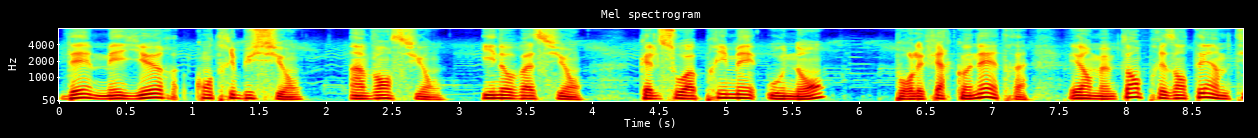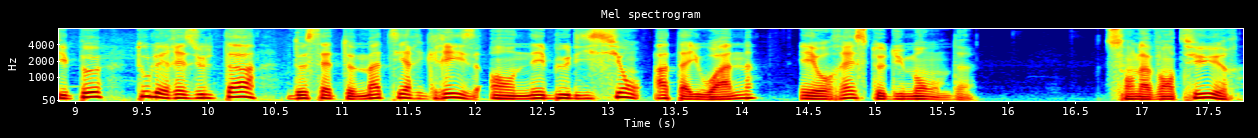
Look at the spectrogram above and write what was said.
des meilleures contributions, inventions, innovations, qu'elles soient primées ou non, pour les faire connaître et en même temps présenter un petit peu tous les résultats de cette matière grise en ébullition à Taïwan et au reste du monde. Son aventure,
